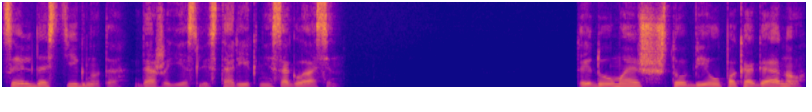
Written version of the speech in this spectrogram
Цель достигнута, даже если старик не согласен. «Ты думаешь, что бил по Кагану?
